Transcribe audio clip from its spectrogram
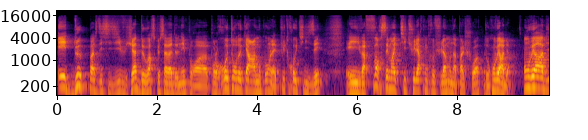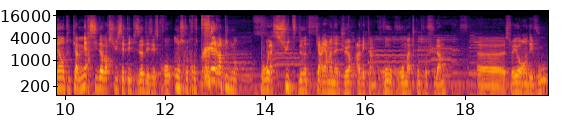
et 2 passes décisives. J'ai hâte de voir ce que ça va donner pour, euh, le retour de Karamoko. On l'avait plus trop utilisé. Et il va forcément être titulaire contre Fulham, on n'a pas le choix. Donc on verra bien. On verra bien. En tout cas, merci d'avoir suivi cet épisode des escrocs. On se retrouve très rapidement pour la suite de notre carrière manager avec un gros gros match contre Fulham. Euh, soyez au rendez-vous.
